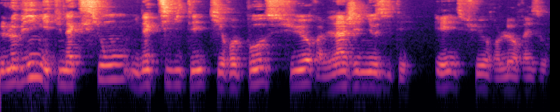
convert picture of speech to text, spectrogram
Le lobbying est une action, une activité qui repose sur l'ingéniosité et sur le réseau.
